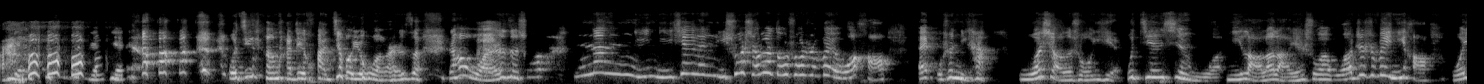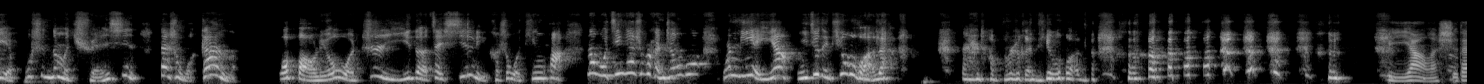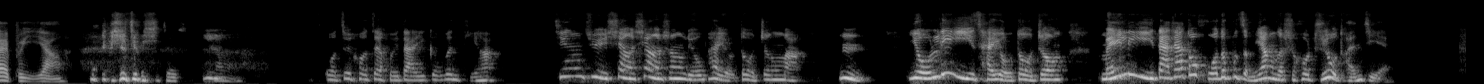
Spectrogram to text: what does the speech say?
我经常拿这话教育我儿子，然后我儿子说：“那你你现在你说什么都说是为我好。”哎，我说你看，我小的时候也不坚信我，你姥姥姥爷说我这是为你好，我也不是那么全信，但是我干了，我保留我质疑的在心里，可是我听话，那我今天是不是很成功？我说你也一样，你就得听我的，但是他不是很听我的，不一样了，时代不一样了，是就是就是，嗯。我最后再回答一个问题哈，京剧像相声流派有斗争吗？嗯，有利益才有斗争，没利益大家都活得不怎么样的时候，只有团结。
